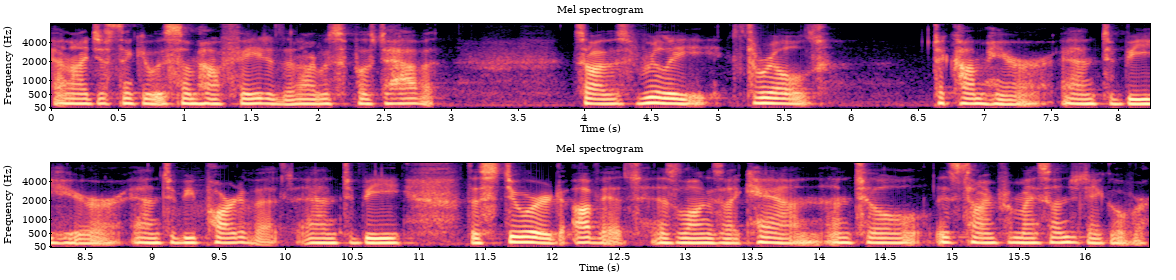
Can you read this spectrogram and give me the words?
and I just think it was somehow fated that I was supposed to have it. So I was really thrilled to come here and to be here and to be part of it and to be the steward of it as long as I can until it's time for my son to take over.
